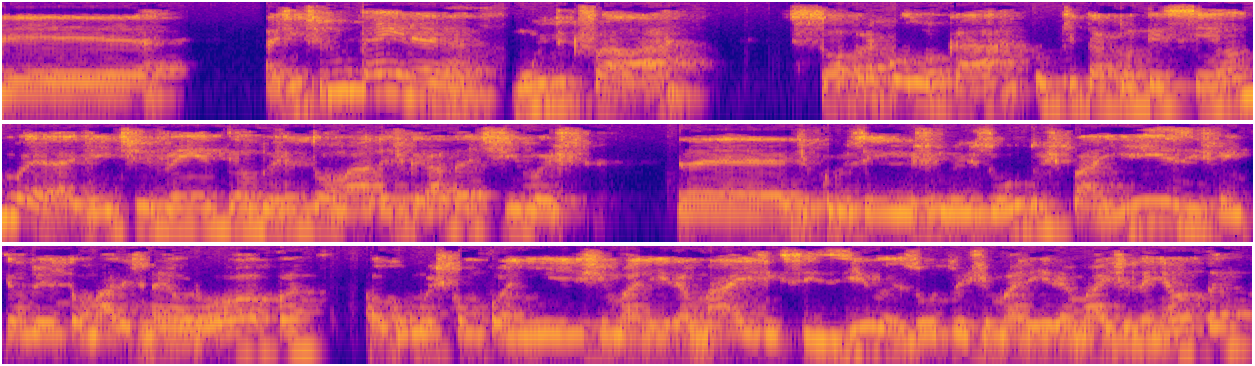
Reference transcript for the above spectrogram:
é, a gente não tem né, muito o que falar. Só para colocar o que está acontecendo é a gente vem tendo retomadas gradativas é, de cruzeiros nos outros países, vem tendo retomadas na Europa, algumas companhias de maneira mais incisiva, outras de maneira mais lenta,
